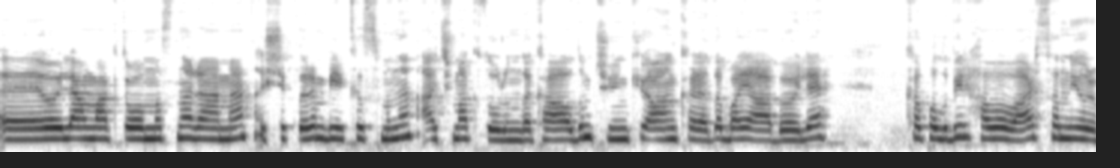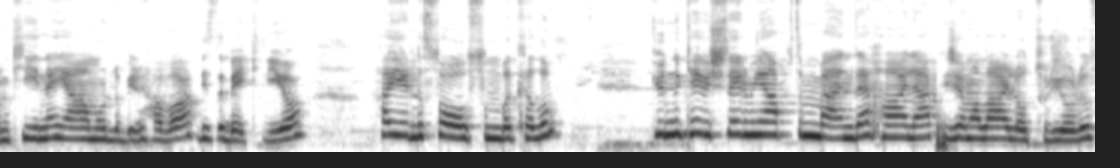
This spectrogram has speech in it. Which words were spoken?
Ee, öğlen vakti olmasına rağmen ışıkların bir kısmını açmak zorunda kaldım. Çünkü Ankara'da bayağı böyle kapalı bir hava var. Sanıyorum ki yine yağmurlu bir hava bizi bekliyor. Hayırlısı olsun bakalım. Günlük ev işlerimi yaptım ben de. Hala pijamalarla oturuyoruz.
